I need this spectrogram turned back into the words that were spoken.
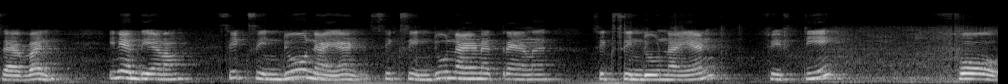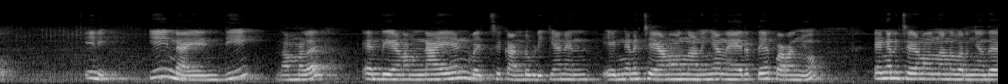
സെവൻ ഇനി എന്ത് ചെയ്യണം? Six into nine six into nine എത്രയാണ്? Six into nine fifty four ഇനി ഈ നയന്റി നമ്മൾ എന്ത് ചെയ്യണം? നയൻ വെച്ച് കണ്ടുപിടിക്കാൻ എങ്ങനെ ചെയ്യണമെന്നാണ് ഞാൻ നേരത്തെ പറഞ്ഞു. എങ്ങനെ ചെയ്യണമെന്നാണ് പറഞ്ഞത്?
